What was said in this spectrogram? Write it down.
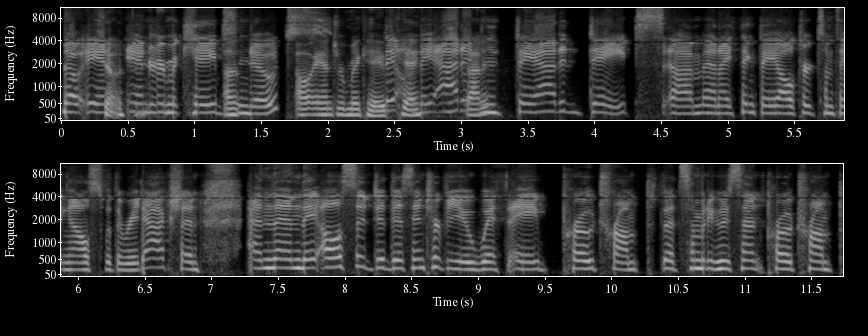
no, An- Andrew McCabe's uh, notes. Oh, Andrew McCabe. They, okay. they added they added dates, um, and I think they altered something else with the redaction. And then they also did this interview with a pro-Trump, that somebody who sent pro-Trump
